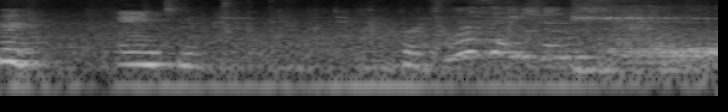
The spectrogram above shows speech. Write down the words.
Hmm. Ancient. Virtualization. William's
